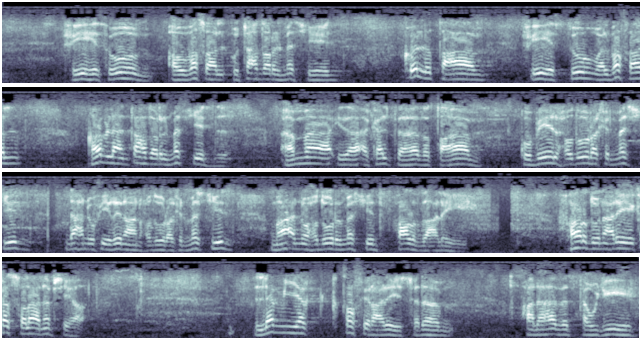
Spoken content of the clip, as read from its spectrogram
فيه ثوم أو بصل وتحضر المسجد. كل الطعام فيه الثوم والبصل قبل أن تحضر المسجد. أما إذا أكلت هذا الطعام قبيل حضورك المسجد نحن في غنى عن حضورك المسجد مع أنه حضور المسجد فرض عليه. فرض عليه كالصلاة نفسها. لم يقتصر عليه السلام على هذا التوجيه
